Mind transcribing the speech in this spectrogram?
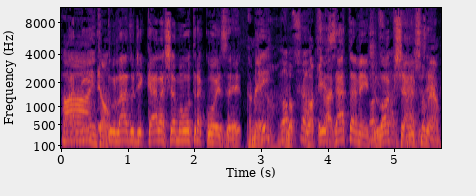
Ah, ali, então. do lado de cá, ela chama outra coisa. Também. Lopes Chaves. Exatamente, Lopes Lopes Chaves. Isso é. mesmo.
